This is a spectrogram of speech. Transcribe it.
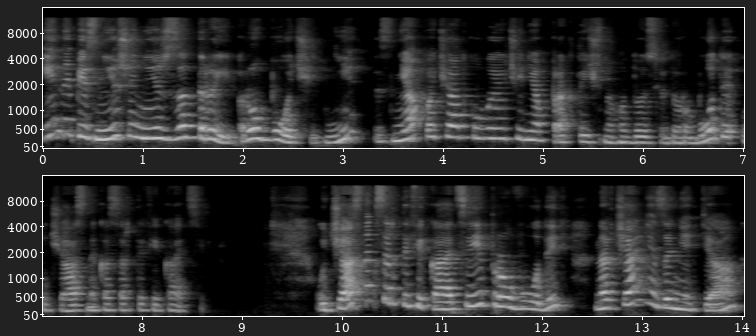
і не пізніше, ніж за 3 робочі дні з дня початку вивчення практичного досвіду роботи учасника сертифікації. Учасник сертифікації проводить навчальні заняття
